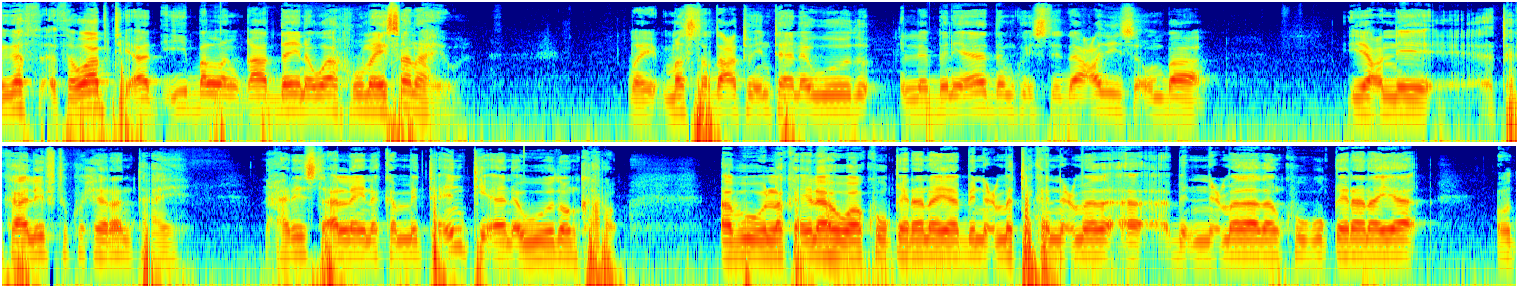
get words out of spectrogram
iga thawaabtii aada ii ballanqaadayna waa rumaysanahay ayb ma stadactu intaan awoodo ila bani aadamku istidaacadiisa unbaa yacnii takaaliifta ku xiran tahay. Naxariista allayna ka mid tahay intii aan awoodon karo. Abuu laka ilaahu waa kuu qiranayaa binicmatika nicmada nicmadaadan kuugu qiranayaa ood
